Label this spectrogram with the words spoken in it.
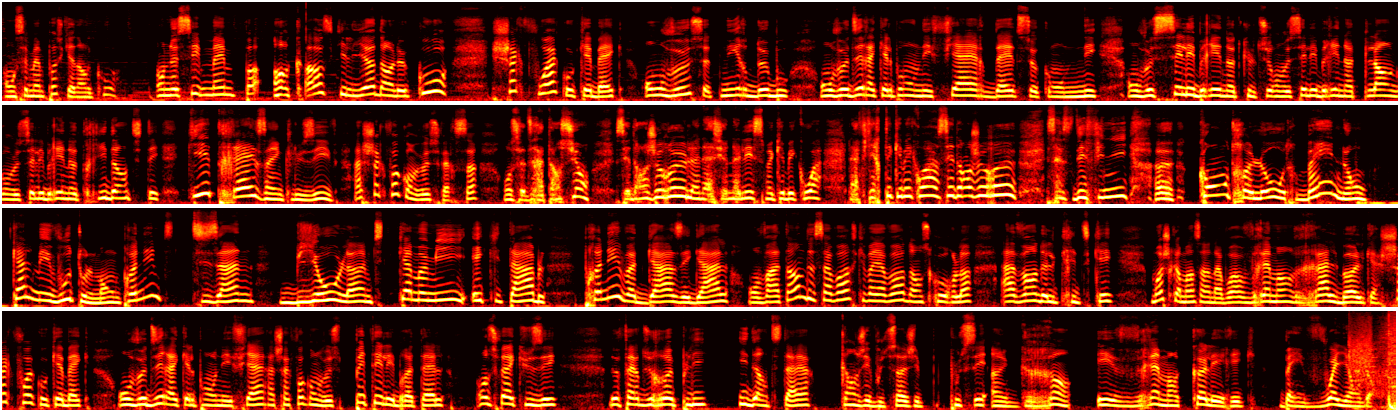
On sait même pas ce qu'il y a dans le cours. On ne sait même pas encore ce qu'il y a dans le cours. Chaque fois qu'au Québec, on veut se tenir debout, on veut dire à quel point on est fier d'être ce qu'on est, on veut célébrer notre culture, on veut célébrer notre langue, on veut célébrer notre identité, qui est très inclusive. À chaque fois qu'on veut se faire ça, on se dire attention, c'est dangereux le nationalisme québécois, la fierté québécoise, c'est dangereux, ça se définit euh, contre l'autre. Ben non, calmez-vous tout le monde. Prenez une petite tisane bio, là, une petite camomille équitable. Prenez votre gaz égal. On va attendre de savoir ce qu'il va y avoir dans ce cours-là avant de le critiquer. Moi, je commence à en avoir vraiment ras-le-bol qu'à chaque fois qu'au Québec, on veut dire à quel point on est fier, à chaque fois qu'on veut se péter les bretelles, on se fait accuser de faire du repli identitaire. Quand j'ai vu ça, j'ai poussé un grand et vraiment colérique. Ben voyons donc.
